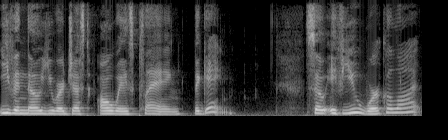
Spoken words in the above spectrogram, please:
even though you are just always playing the game. So if you work a lot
